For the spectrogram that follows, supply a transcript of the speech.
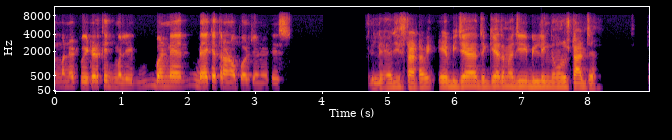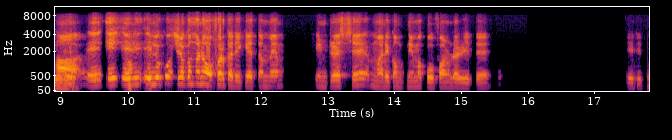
માં. મને ટ્વિટરથી જ મળી. બંને બે કે ત્રણ ઓપોર્ચ્યુનિટીઝ એટલે હજી સ્ટાર્ટઅપ એ બીજા જગ્યાએ તમે હજી બિલ્ડિંગ તમારું સ્ટાર્ટ છે. હા એ એ એ- લોકો એ લોકો મને ઓફર કરી કે તમે ઇન્ટરેસ્ટ છે મારી કંપનીમાં કો ફાઉન્ડર રીતે. એ રીતે.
